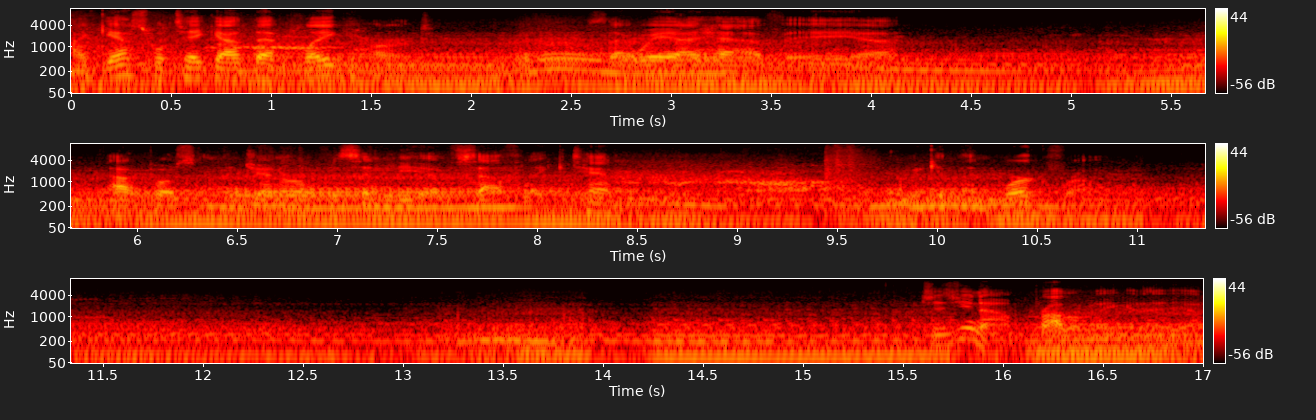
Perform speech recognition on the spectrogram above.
I guess we'll take out that plague heart. So that way I have a uh, outpost in the general vicinity of South Lake Tanner that we can then work from. Which is, you know, probably a good idea.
